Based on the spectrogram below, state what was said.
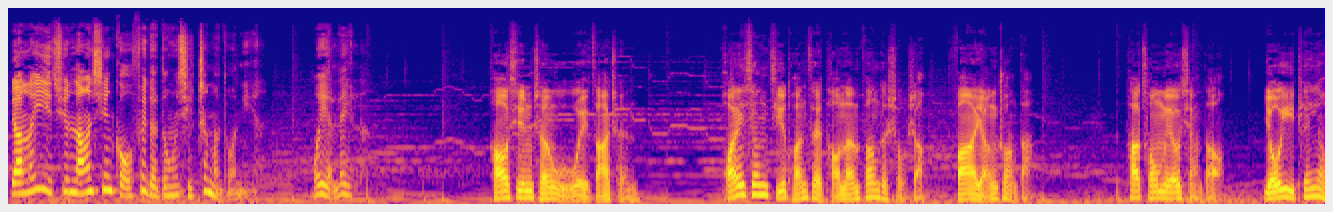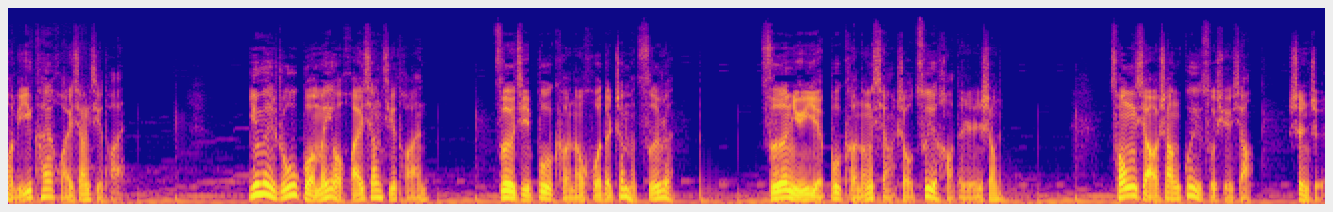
养了一群狼心狗肺的东西这么多年，我也累了。”陶新辰五味杂陈，怀香集团在陶南方的手上发扬壮大。他从没有想到有一天要离开怀香集团，因为如果没有怀香集团，自己不可能活得这么滋润，子女也不可能享受最好的人生。从小上贵族学校，甚至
